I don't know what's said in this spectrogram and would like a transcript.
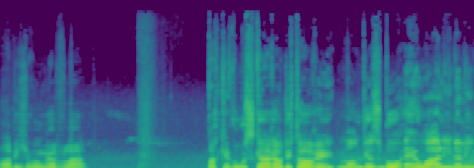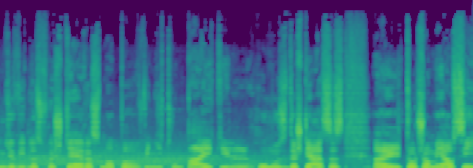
hab ich Hunger, Vlad. Parke Wuskar Auditori Mondius bo ewa alina Linie vidles frestieres Mopper vini Trumpaikil, Humus de Stjerses, ei tocho mé aussi,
